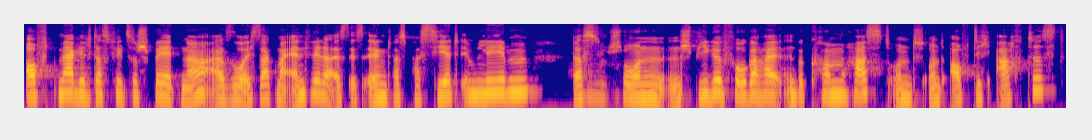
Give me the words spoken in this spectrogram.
oft merke ich das viel zu spät, ne? Also ich sag mal, entweder es ist irgendwas passiert im Leben, dass du mhm. schon einen Spiegel vorgehalten bekommen hast und, und auf dich achtest.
